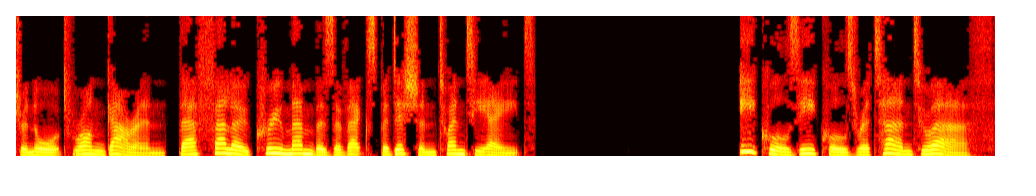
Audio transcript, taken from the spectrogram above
astronaut Ron Garan, their fellow crew members of Expedition 28. Return to Earth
